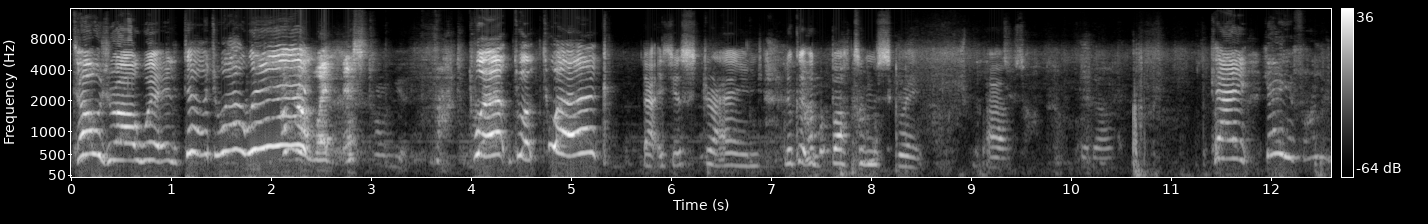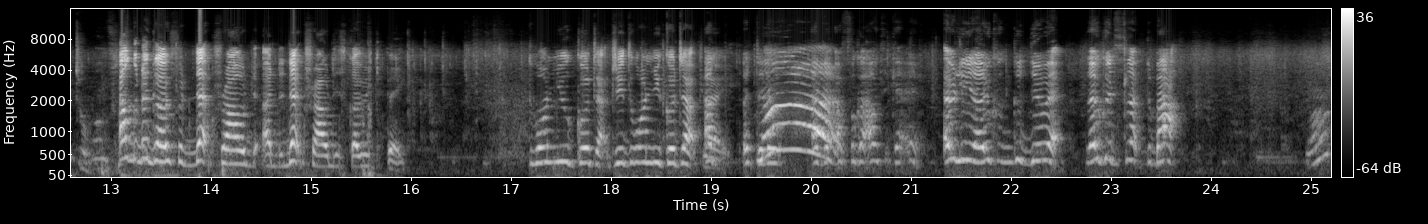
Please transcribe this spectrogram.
Told you I win. Told you I win! I'm gonna win this time. Twerk, twerk, twerk. That is just strange. Look at the bottom screen. Oh, Okay, Yeah, you finally took one. I'm gonna go for the next round, and the next round is going to be. The one you're good at. Do the one you're good at, I, play. I, don't know. I, ah! I forgot how to get it. Only Logan can do it. Logan, select the bat. What?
